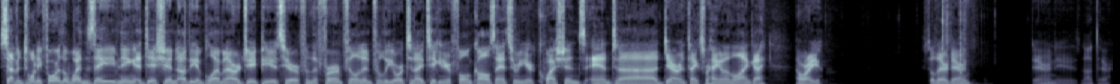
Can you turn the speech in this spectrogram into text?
724, the Wednesday evening edition of the Employment Hour. JP is here from the firm, filling in for Lior tonight, taking your phone calls, answering your questions. And uh, Darren, thanks for hanging on the line, guy. How are you? Still there, Darren? Darren is not there.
